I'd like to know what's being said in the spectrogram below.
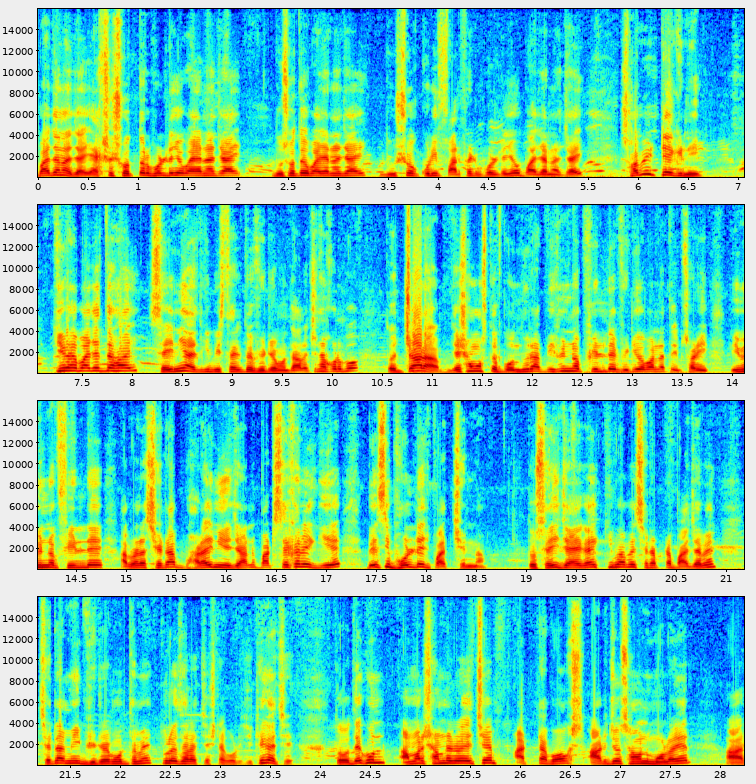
বাজানো যায়। একশো সত্তর ভোল্টেজও বাজানো যায়, দুশোতেও বাজানো যায়, দুশো কুড়ি পারফেক্ট ভোল্টেজেও বাজানো যায়। সবই টেকনিক কীভাবে বাজাতে হয় সেই নিয়ে আজকে বিস্তারিত ভিডিওর মধ্যে আলোচনা করব। তো যারা যে সমস্ত বন্ধুরা বিভিন্ন ফিল্ডে ভিডিও বানাতে সরি বিভিন্ন ফিল্ডে আপনারা সেটা ভাড়ায় নিয়ে যান বাট সেখানে গিয়ে বেশি ভোল্টেজ পাচ্ছেন না। তো সেই জায়গায় কীভাবে সেটআপটা বাজাবেন, সেটা আমি ভিডিওর মাধ্যমে তুলে ধরার চেষ্টা করেছি, ঠিক আছে? তো দেখুন, আমার সামনে রয়েছে আটটা বক্স, আর্য সাউন্ড মলয়ের, আর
